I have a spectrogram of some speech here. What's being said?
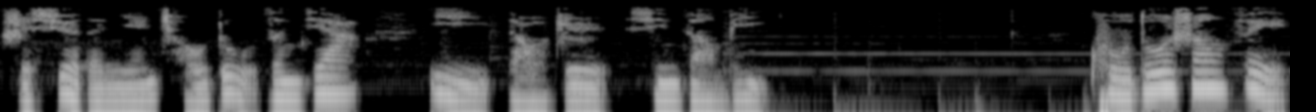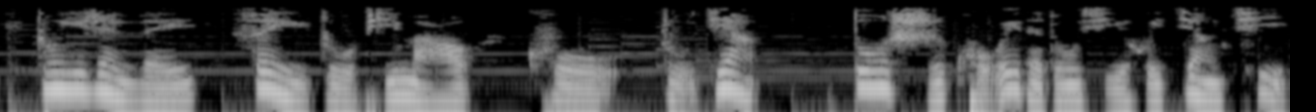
使血的粘稠度增加，易导致心脏病。苦多伤肺，中医认为肺主皮毛，苦主降，多食苦味的东西会降气，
